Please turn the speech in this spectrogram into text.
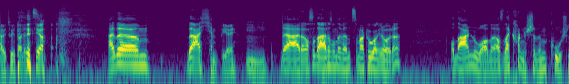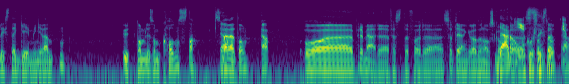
live-tweeta litt. Ja. Nei, det, det er kjempegøy. Mm. Det, er, altså, det er en sånn event som er to ganger i året. Og det er det altså, Det er kanskje den koseligste gaming-eventen. Utenom liksom Cons, da, som Ja. jeg vet om. Og uh, premierefestet for uh, 71 grader no-scope. Det er det aller koseligste. Ja.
